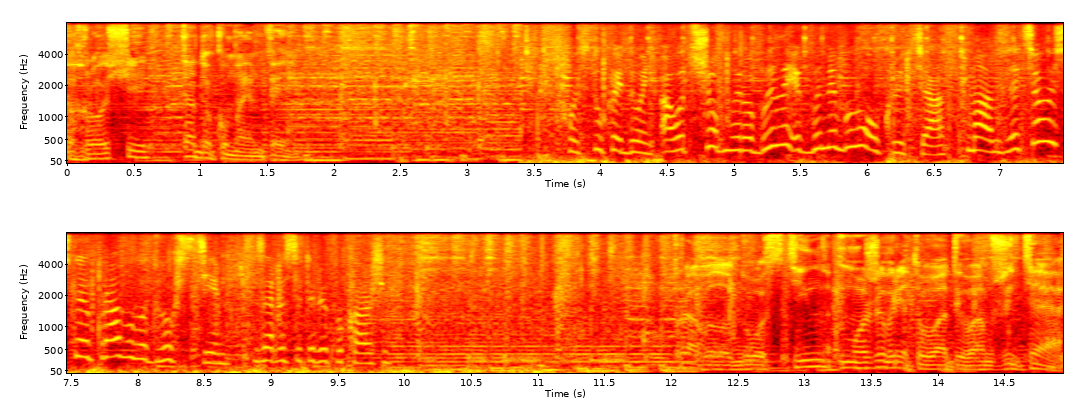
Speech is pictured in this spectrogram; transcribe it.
гроші та документи. Ось слухай, донь, а от що б ми робили, якби не було укриття? Мам, для цього існує правило двох стін. Зараз я тобі покажу. Правило двох стін може врятувати вам життя,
